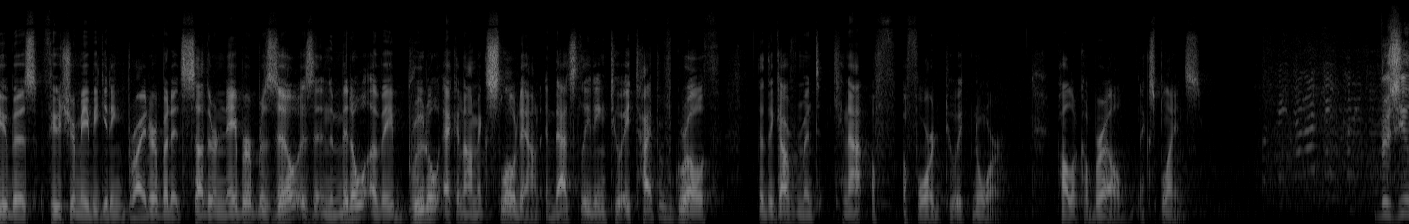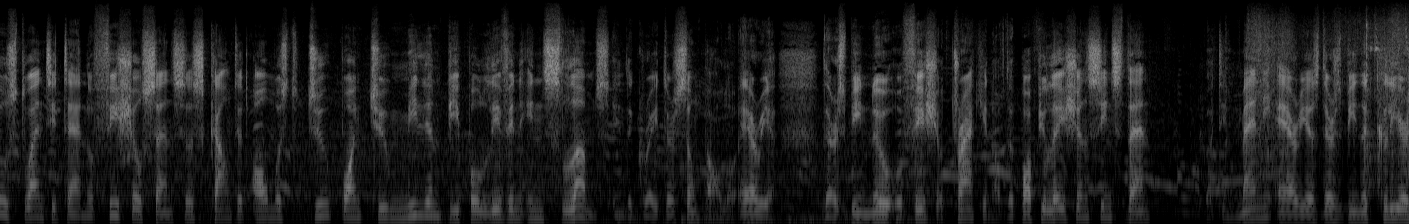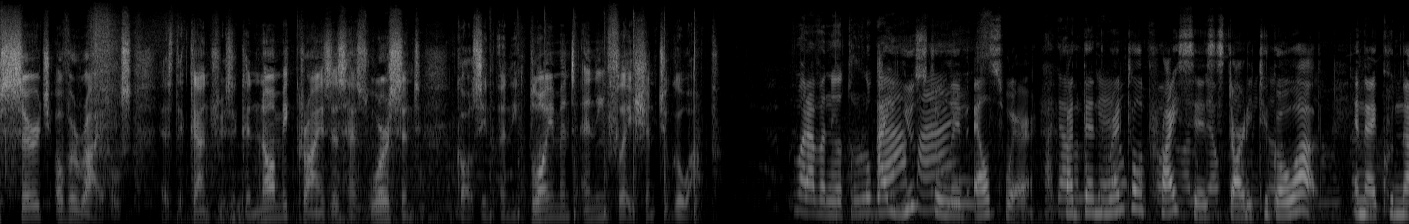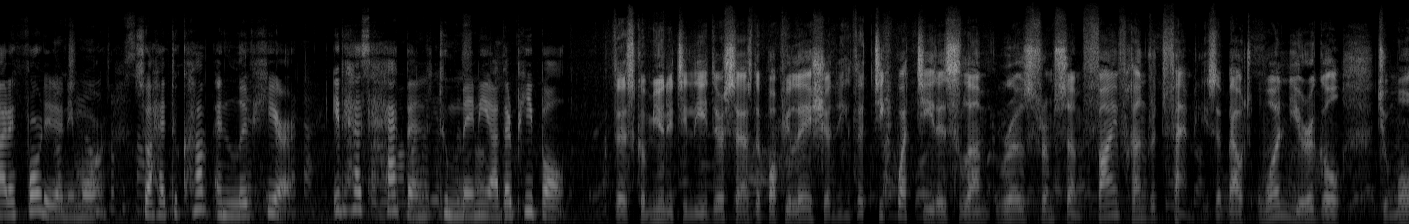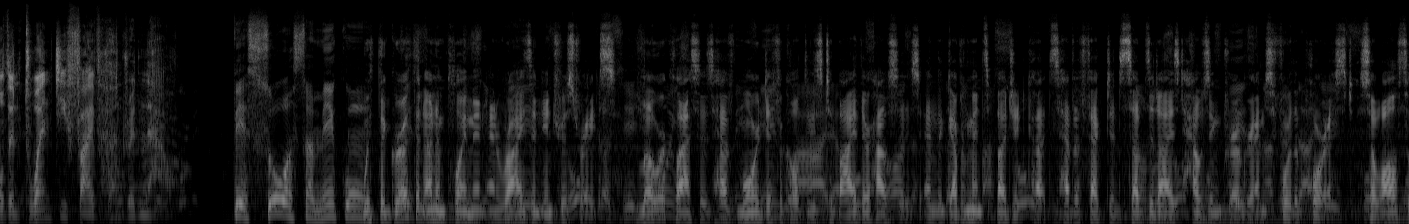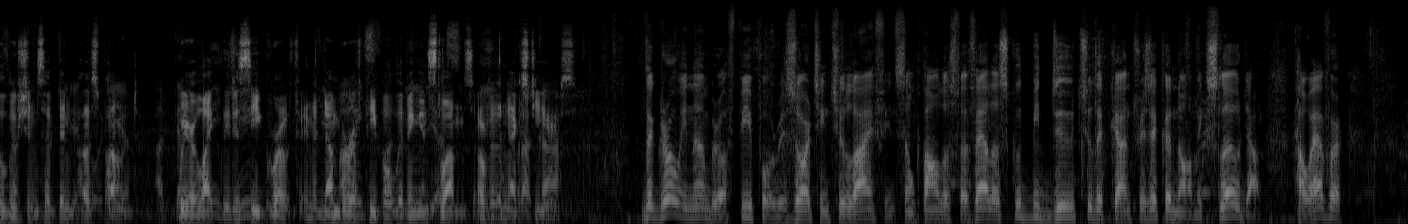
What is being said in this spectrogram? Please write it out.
Cuba's future may be getting brighter, but its southern neighbor, Brazil, is in the middle of a brutal economic slowdown, and that's leading to a type of growth that the government cannot af afford to ignore. Paulo Cabral explains. Brazil's 2010 official census counted almost 2.2 million people living in slums in the greater Sao Paulo area. There's been no official tracking of the population since then, in many areas there's been a clear surge of arrivals as the country's economic crisis has worsened, causing unemployment and inflation to go up. I used to live elsewhere, but then rental prices started to go up and I could not afford it anymore, so I had to come and live here. It has happened to many other people. This community leader says the population in the Tiquatira slum rose from some 500 families about one year ago to more than 2,500 now. With the growth in unemployment and rise in interest rates, lower classes have more difficulties to buy their houses, and the government's budget cuts have affected subsidized housing programs for the poorest, so all solutions have been postponed. We are likely to see growth in the number of people living in slums over the next years. The growing number of people resorting to life in São Paulo's favelas could be due to the country's economic slowdown. However,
